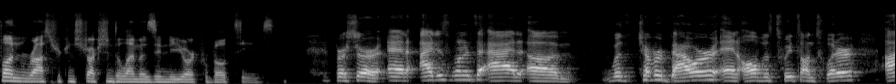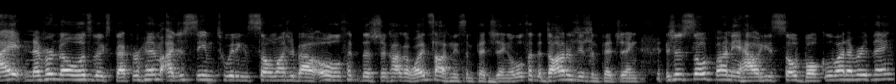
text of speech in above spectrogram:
fun roster construction dilemmas in New York for both teams. For sure. And I just wanted to add um, with Trevor Bauer and all of his tweets on Twitter, I never know what to expect from him. I just see him tweeting so much about, oh, looks like the Chicago White Sox need some pitching. It looks like the Dodgers need some pitching. It's just so funny how he's so vocal about everything.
